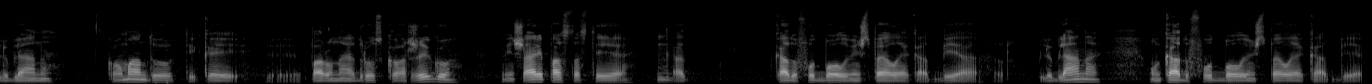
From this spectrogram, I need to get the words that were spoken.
Ljubljana komandu, tikai parunāju drusku ar Žigu. Viņš arī pastāstīja, kad, kādu futbolu viņš spēlēja, kad bija Ljubljana, un kādu futbolu viņš spēlēja, kad bija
